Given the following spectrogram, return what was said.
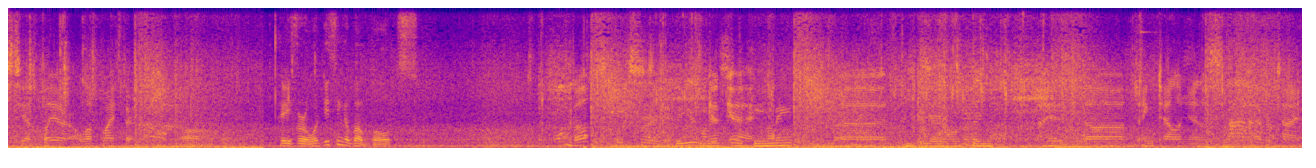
CS player, olofmeister. Hey, FER, what do you think about boltz? But he's Do you good miss your guy. teammates? But Your own team? he's not intelligence every time.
